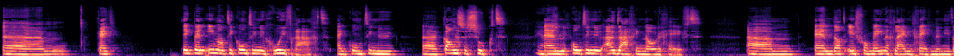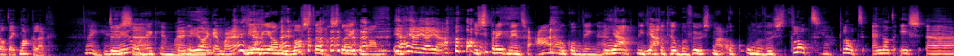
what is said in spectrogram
ehm, kijk, ik ben iemand die continu groei vraagt en continu eh, kansen zoekt Ja, en continu uitdaging nodig heeft. En dat is voor menig leidinggevende niet altijd makkelijk. Nee, Dus, heel eh, herkenbaar. Heel herkenbaar, hè? Ja. Miriam, lastig, slijkerman. Ja, ja, ja, ja. Je spreekt mensen aan ook op dingen. Hè? Ja, Niet ja. altijd heel bewust, maar ook onbewust. Klopt, Ja. klopt. En dat is, eh,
